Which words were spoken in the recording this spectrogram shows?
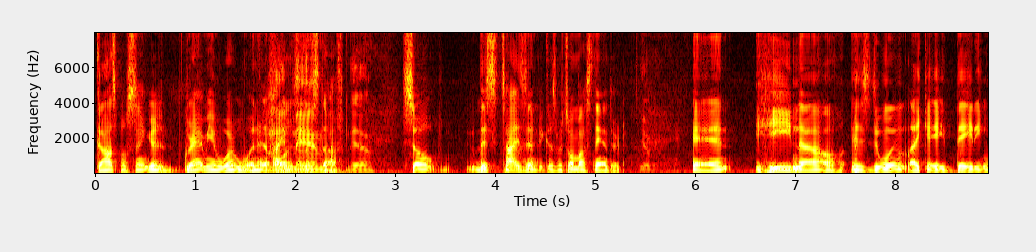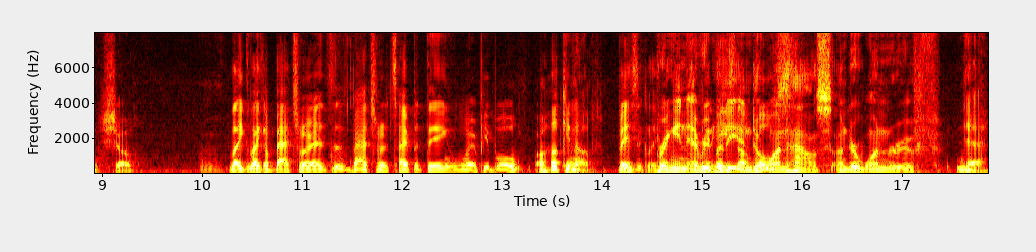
Gospel singer, Grammy Award winner, all this other man. stuff. Yeah. So this ties in because we're talking about standard. Yep. And he now is doing like a dating show. Mm. Like like a bachelorette, a bachelor type of thing where people are hooking up, basically Bringing everybody into host. one house under one roof. Yeah,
